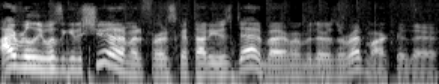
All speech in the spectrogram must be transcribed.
I really wasn't gonna shoot at him at first. I thought he was dead, but I remember there was a red marker there.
